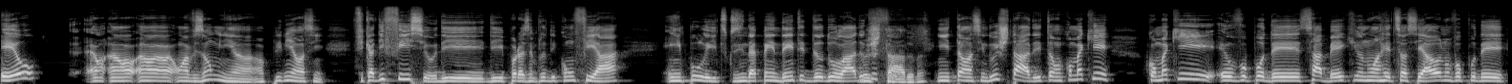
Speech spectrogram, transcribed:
eu é uma, é uma- uma visão minha, uma opinião, assim, fica difícil de, de, por exemplo, de confiar em políticos, independente do, do lado Do que Estado, for. né? Então, assim, do Estado. Então, como é que como é que eu vou poder saber que numa rede social eu não vou poder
